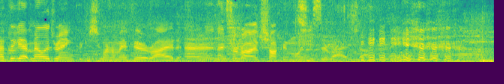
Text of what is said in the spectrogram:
I had to get Mel a drink because she went on my favorite ride and I survived shockingly. she survived. shockingly.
